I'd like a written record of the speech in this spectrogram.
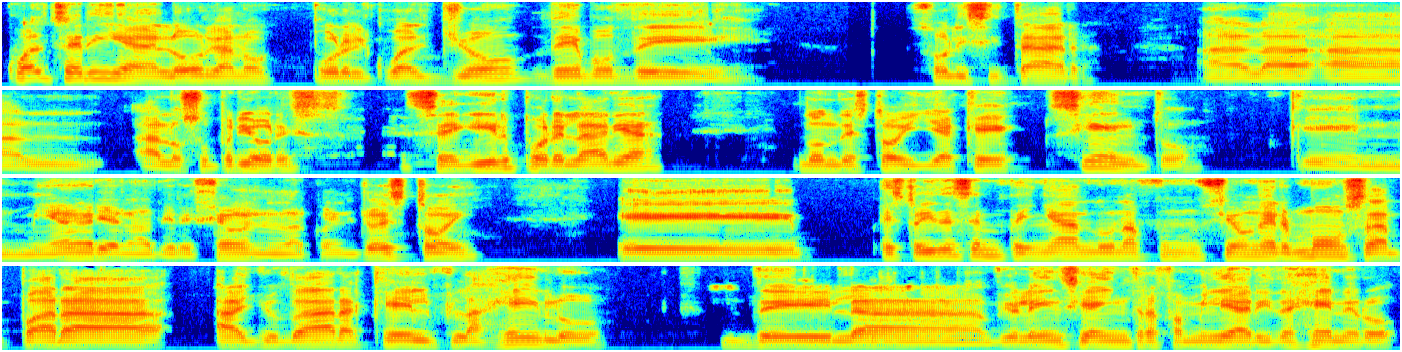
cuál sería el órgano por el cual yo debo de solicitar a, la, a los superiores seguir por el área donde estoy, ya que siento que en mi área, en la dirección en la cual yo estoy, eh, estoy desempeñando una función hermosa para ayudar a que el flagelo de la violencia intrafamiliar y de género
